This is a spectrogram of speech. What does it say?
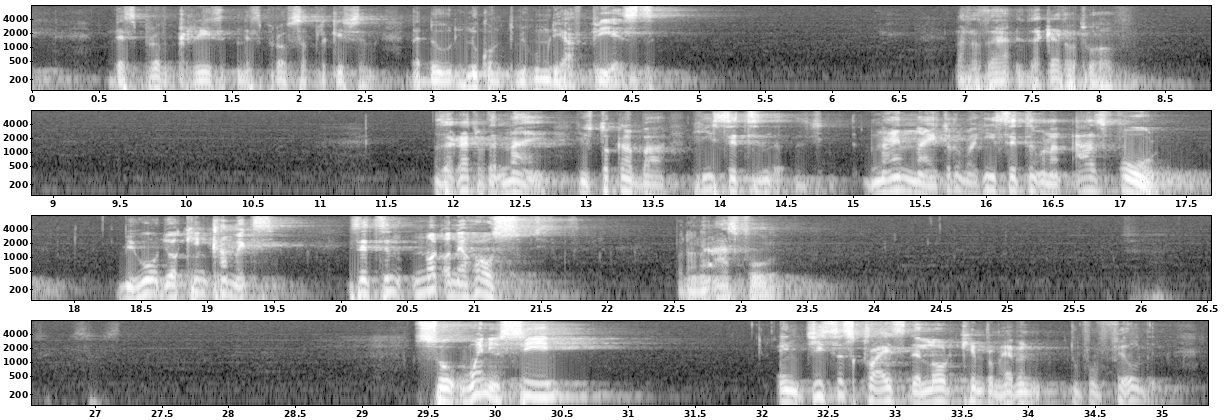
the spirit of grace and the spirit of supplication, that they will look unto me whom they have pierced. That's Zechariah chapter 12. Zechariah chapter 9, he's talking about he's sitting, 9 9, talking about he's sitting on an ass foal. Behold, your king cometh, sitting not on a horse, but on an ass foal. So when you see in Jesus Christ, the Lord came from heaven to fulfill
